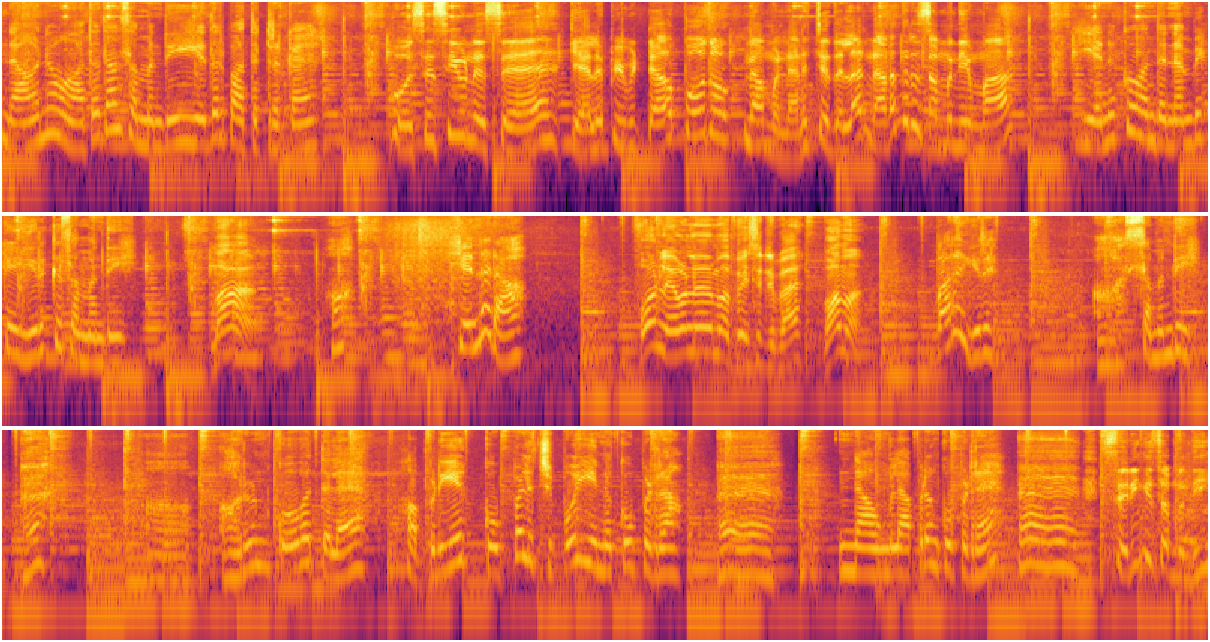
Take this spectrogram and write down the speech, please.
நானும் அதை தான் சம்மந்தி எதிர்பார்த்துட்டு இருக்கேன் பொசசிவ்னஸ் கிளப்பி விட்டா போதும். நாம நினைச்சதெல்லாம் நடந்துரும் சம்பந்தியம்மா எனக்கும் அந்த நம்பிக்கை இருக்கு சம்மந்தி மா. ஆ, என்னடா? போன்ல எவ்வளவு நேரமா பேசிட்டு இருப்ப? வாமா வர இரு. ஆ சம்மந்தி ஆ? ஆ, அருண் கோவத்துல அப்படியே கொப்பளிச்சு போய் என்ன கூப்பிடுறான். அஹ், நான் உங்களை அப்புறம் கூப்பிடுறேன். சரிங்க சம்பந்தி.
